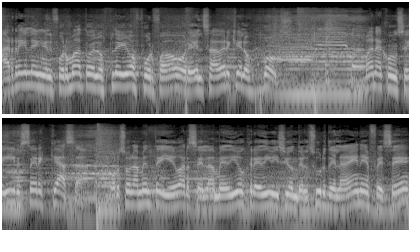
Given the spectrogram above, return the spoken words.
Arreglen el formato de los playoffs, por favor. El saber que los Bucks van a conseguir ser casa por solamente llevarse la mediocre división del sur de la NFC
